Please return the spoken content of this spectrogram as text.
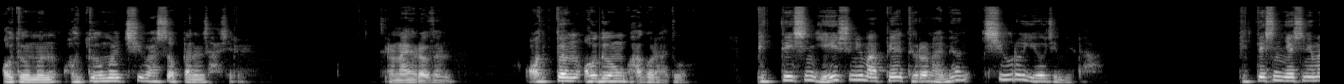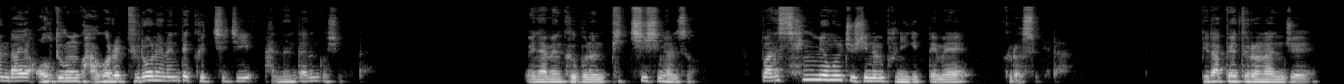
어둠은 어둠을 치유할 수 없다는 사실을. 그러나 여러분, 어떤 어두운 과거라도 빛 대신 예수님 앞에 드러나면 치유로 이어집니다. 빛 대신 예수님은 나의 어두운 과거를 드러내는데 그치지 않는다는 것입니다. 왜냐하면 그분은 빛이시면서 또한 생명을 주시는 분이기 때문에 그렇습니다. 빛 앞에 드러난 죄,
